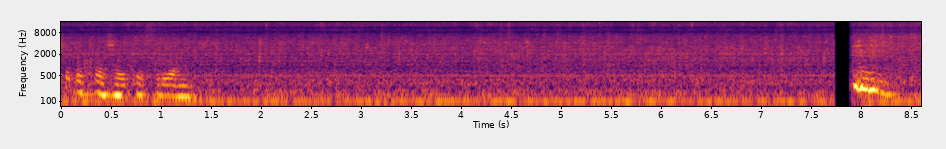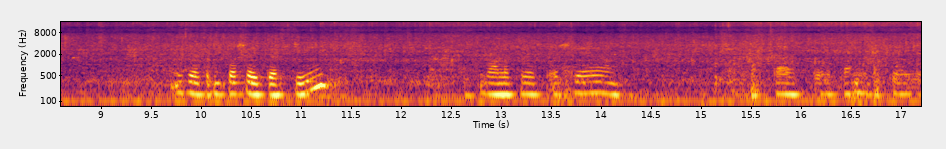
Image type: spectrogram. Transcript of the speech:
সেটা কষাইতেছিলাম এই যে এখন কষাইতেছি ভালো করে কষে তারপরে পানি দিতে হবে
